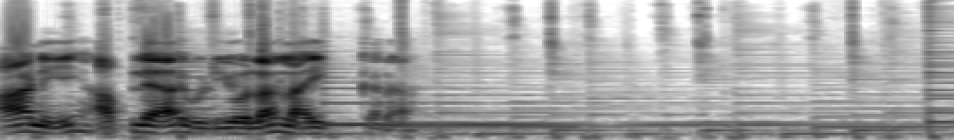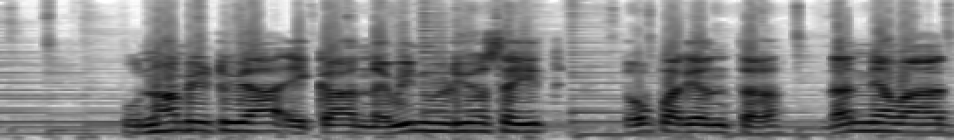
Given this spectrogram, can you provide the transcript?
आणि आपल्या व्हिडिओला लाईक करा. पुन्हा भेटूया एका नवीन व्हिडिओसहित तोपर्यंत धन्यवाद.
